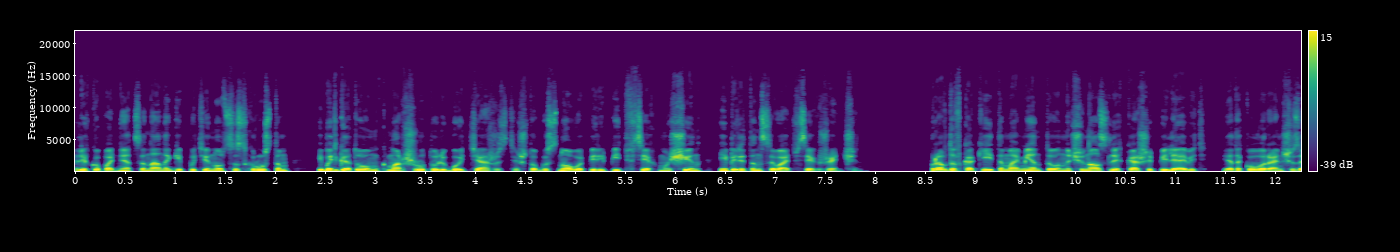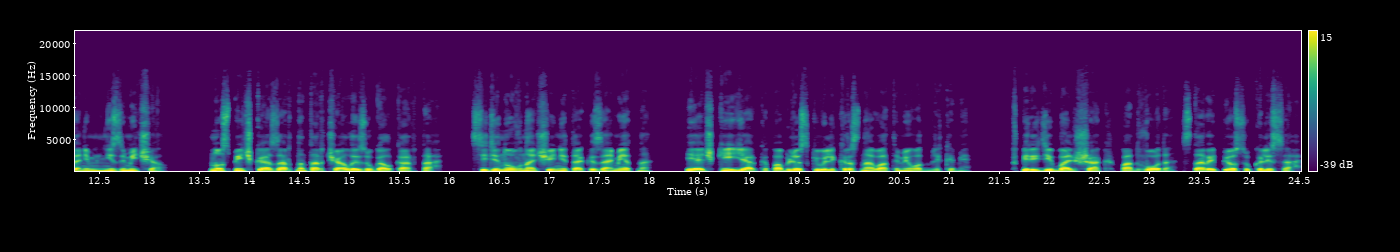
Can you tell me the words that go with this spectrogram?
легко подняться на ноги, потянуться с хрустом и быть готовым к маршруту любой тяжести, чтобы снова перепить всех мужчин и перетанцевать всех женщин. Правда, в какие-то моменты он начинал слегка шепелявить, я такого раньше за ним не замечал. Но спичка азартно торчала из уголка рта. Седину в ночи не так и заметно, и очки ярко поблескивали красноватыми отбликами. Впереди большак, подвода, старый пес у колеса.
